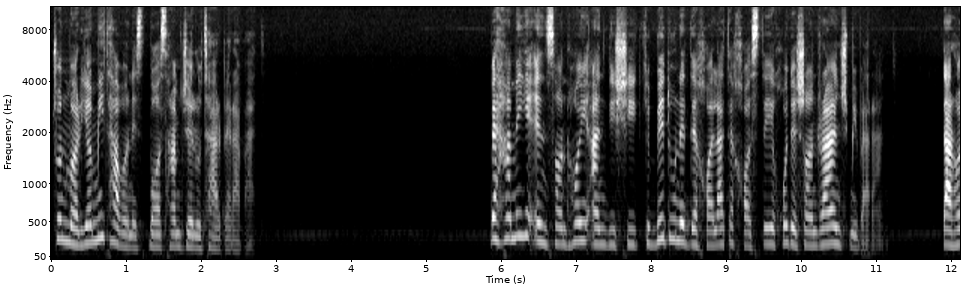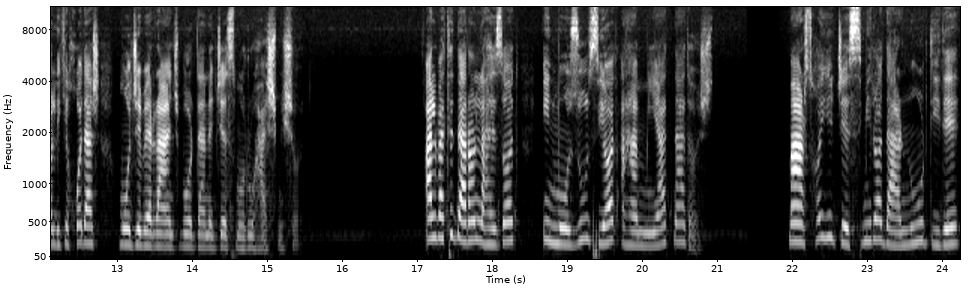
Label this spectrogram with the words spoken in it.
چون ماریا می توانست باز هم جلوتر برود. به همه انسانهایی اندیشید که بدون دخالت خواسته خودشان رنج می‌برند. در حالی که خودش موجب رنج بردن جسم و روحش می‌شد. البته در آن لحظات این موضوع زیاد اهمیت نداشت. مرزهای جسمی را در نور دیده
